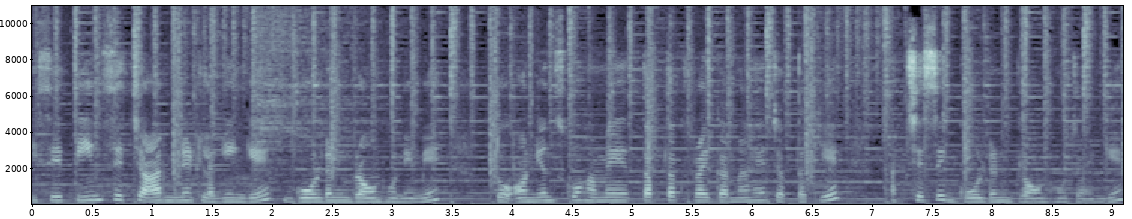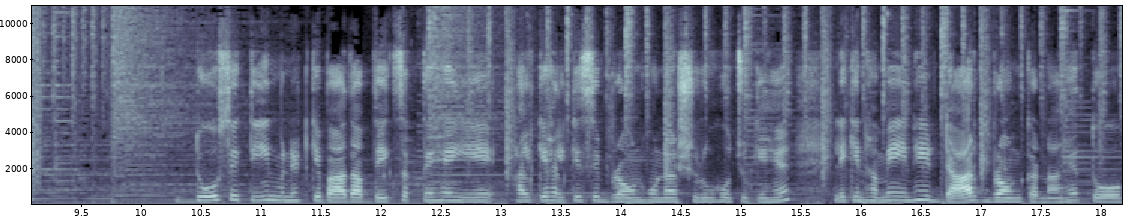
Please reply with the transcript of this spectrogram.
इसे तीन से चार मिनट लगेंगे गोल्डन ब्राउन होने में। तो ऑनियंस को हमें तब तक फ्राई करना है जब तक ये अच्छे से गोल्डन ब्राउन हो जाएँगे। दो से तीन मिनट के बाद आप देख सकते हैं ये हल्के हल्के से ब्राउन होना शुरू हो चुके हैं, लेकिन हमें इन्हें डार्क ब्राउन करना है तो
